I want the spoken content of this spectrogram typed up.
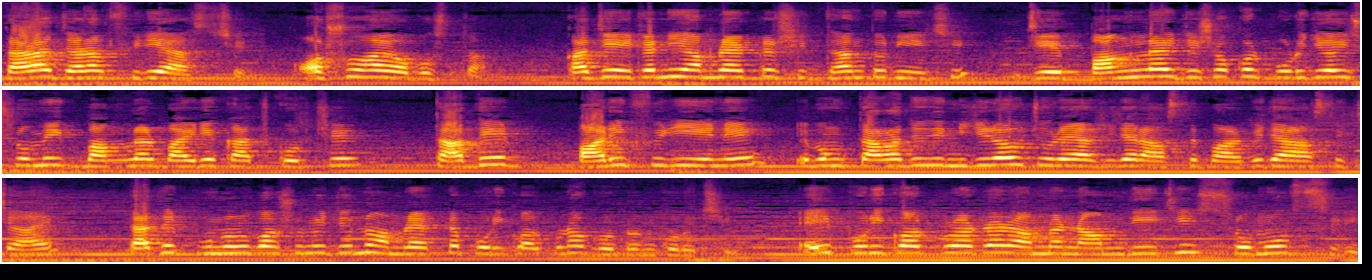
তারা যারা ফিরে আসছেন, অসহায় অবস্থা। কাজে এটা নিয়ে আমরা একটা সিদ্ধান্ত নিয়েছি যে বাংলায় যে সকল পরিযায়ী শ্রমিক বাংলার বাইরে কাজ করছে, তাদের বাড়ি ফিরিয়ে এনে এবং তারা যদি নিজেরাও চলে আসে, যারা আসতে পারবে, যারা আসতে চায় তাদের পুনর্বাসনের জন্য আমরা একটা পরিকল্পনা গ্রহণ করেছি। এই পরিকল্পনাটার আমরা নাম দিয়েছি শ্রমশ্রী।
